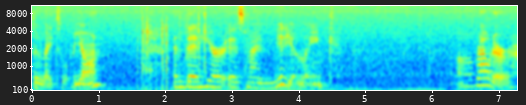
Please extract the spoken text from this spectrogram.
blue lights will be on. And then here is my MediaLink uh, router.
